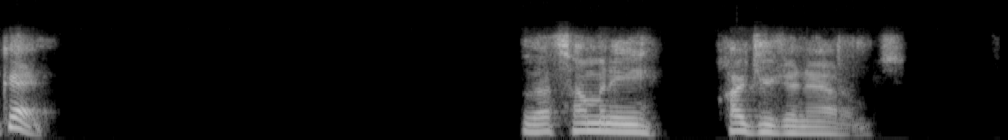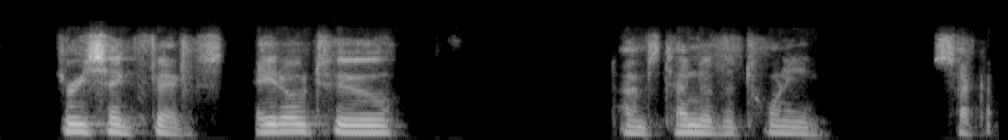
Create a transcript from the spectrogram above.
Okay. So that's how many hydrogen atoms? Three sig figs, eight oh two times ten to the twenty-second.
